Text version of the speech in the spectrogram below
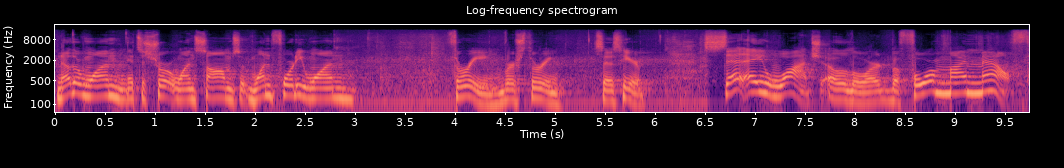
Another one, it's a short one, Psalms 141, 3, verse 3 says here, Set a watch, O Lord, before my mouth.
